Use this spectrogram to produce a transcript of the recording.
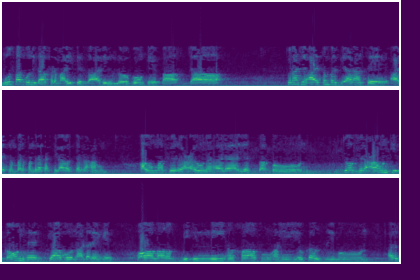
موسا کو ندا فرمائی کہ ظالم لوگوں کے پاس جا۔ چنانچہ آیت نمبر گیارہ سے آیت نمبر پندرہ تک تلاوت کر رہا ہوں۔ قوم فرعون جو فرعون کی قوم ہے، کیا وہ نہ ڈریں گے؟ قال رب انی اخاف ان يكذبون عرض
